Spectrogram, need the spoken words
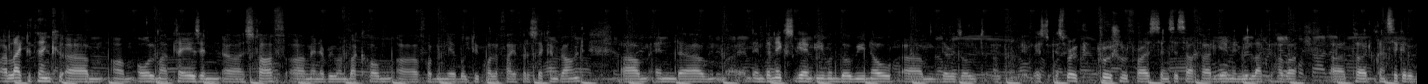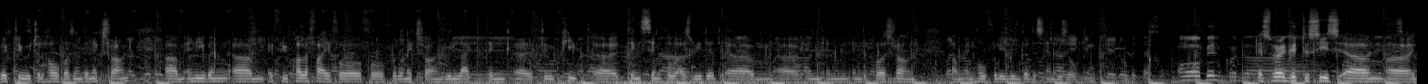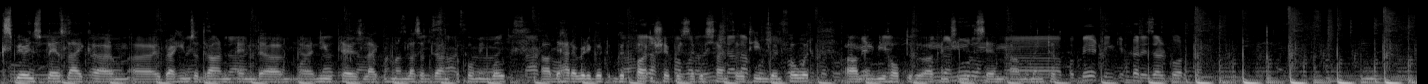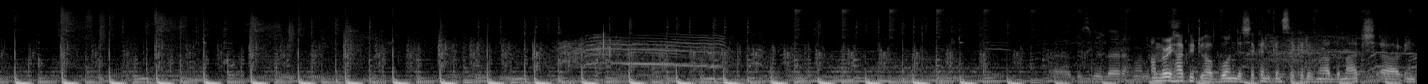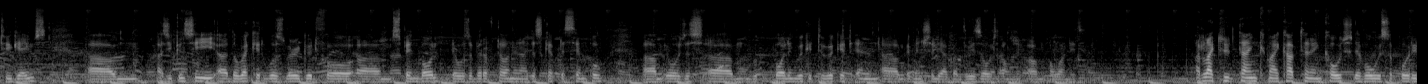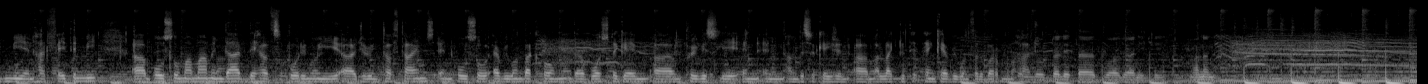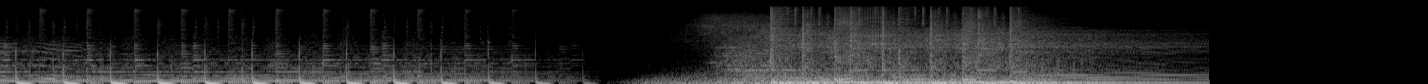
I'd like to thank um, um, all my players and uh, staff um, and everyone back home uh, for being able to qualify for the second round. Um, and um, in the next game, even though we know um, the result, it's, it's, very crucial for us since it's our third game and we'd like to have a, a third consecutive victory which will help us in the next round. and even if we qualify for, for, for, the next round, we'd like to think uh, to keep uh, things simple as we did uh, in, in, in, the first round and hopefully we'll get the same result. It's very good to see experienced players like um, uh, Ibrahim Zadran and um, uh, new players like Mohamed Zadran performing well. Uh, they had a very good good partnership. It's a good sign for the team going forward, um, and we hope to continue the same momentum. I'm very happy to have won the second consecutive man of the match uh, in two games. Um, as you can see, uh, the wicket was very good for um, spin ball. There was a bit of turn and I just kept it simple. Um, it was just um, bowling wicket to wicket and um, eventually I got the result I, um, I wanted. I'd like to thank my captain and coach. They've always supported me and had faith in me. Um, also, my mom and dad, they have supported me uh, during tough times. And also, everyone back home that have watched the game um, previously and, and, on this occasion. Um, I'd like to th thank everyone for the bottom of my heart.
